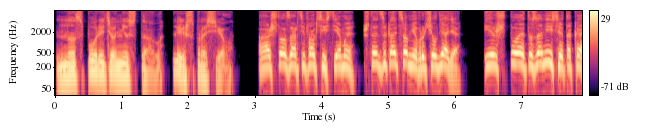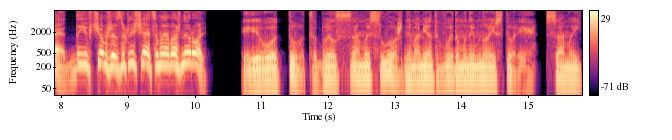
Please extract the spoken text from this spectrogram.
Но спорить он не стал, лишь спросил. «А что за артефакт системы? Что это за кольцо мне вручил дядя? И что это за миссия такая? Да и в чем же заключается моя важная роль?» И вот тут был самый сложный момент выдуманной мной истории, самый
